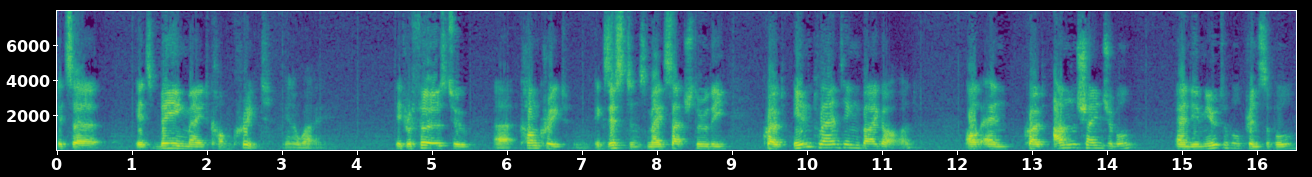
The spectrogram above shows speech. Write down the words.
It's, a, it's being made concrete, in a way. It refers to uh, concrete existence made such through the, quote, implanting by God of an, quote, unchangeable and immutable principle,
